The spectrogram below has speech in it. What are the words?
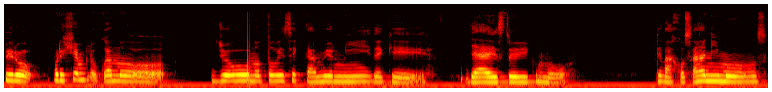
Pero, por ejemplo, cuando yo noto ese cambio en mí de que ya estoy como de bajos ánimos,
